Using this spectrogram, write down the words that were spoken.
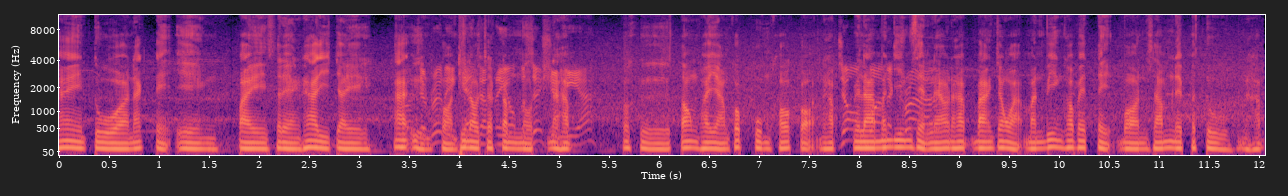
ให้ตัวนักเตะเองไปแสดงท่าดีใจท่าอื่นก่อนที่เราจะกำหนดนะครับ ก็คือต้องพยายามควบคุมเขาก่อนนะครับ เวลามันยิงเสร็จแล้วนะครับ บางจังหวะมันวิ่งเข้าไปเตะบอลซ้ำในประตูนะครับ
